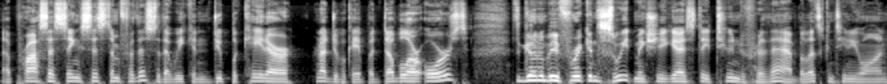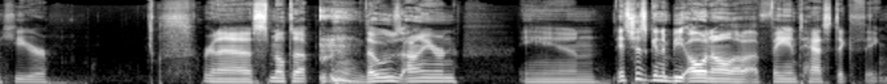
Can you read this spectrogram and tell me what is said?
a processing system for this so that we can duplicate our, not duplicate, but double our ores. It's going to be freaking sweet. Make sure you guys stay tuned for that. But let's continue on here. We're going to smelt up those iron, and it's just going to be all in all a, a fantastic thing.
